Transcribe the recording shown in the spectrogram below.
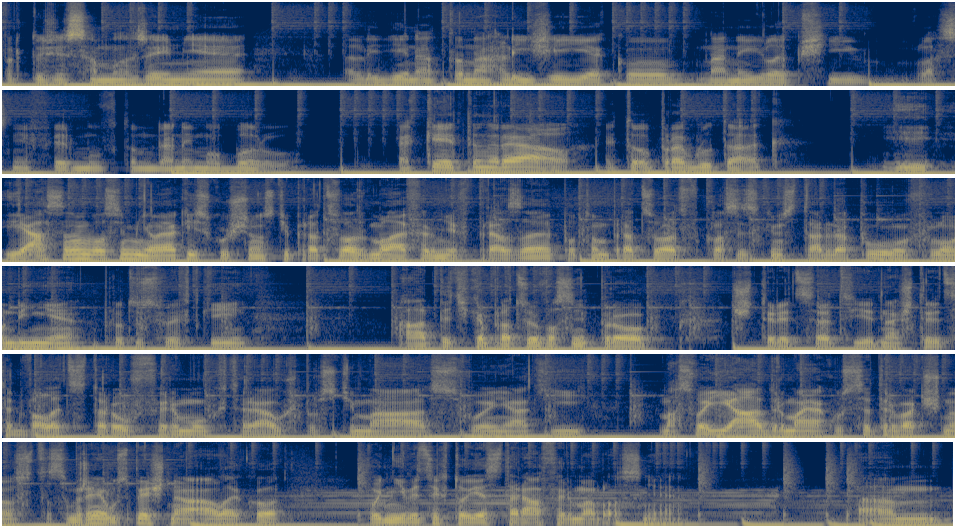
protože samozřejmě lidi na to nahlížejí jako na nejlepší vlastně firmu v tom daném oboru. Jaký je ten reál? Je to opravdu tak? Já jsem vlastně měl nějaké zkušenosti pracovat v malé firmě v Praze, potom pracovat v klasickém startupu v Londýně pro tu Swiftkey. A teďka pracuji vlastně pro 41, 42 let starou firmu, která už prostě má svoje nějaký, má svoje jádro, má nějakou setrvačnost. To samozřejmě je úspěšná, ale jako v hodně věcech to je stará firma vlastně. Um,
